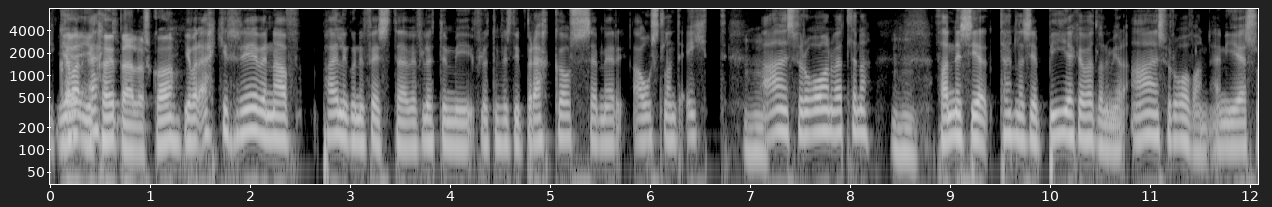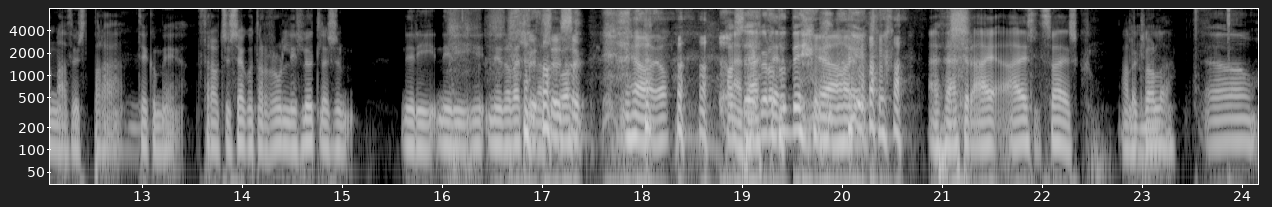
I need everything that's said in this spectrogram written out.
Ég, Ég ég kaupi alveg sko. Ég var ekki hrifin af pælingunni fyrst þegar við fluttum, í, fluttum fyrst í Brekkás sem er Ásland 1 Mhm, aðeins fyrir ofan vellina. Mhm. þannig sé, sé að býja ekki af völlunum ég er aðeins fyrir ofan, en ég er svona þú veist, bara tekum mig 30 sekundar að rulli hlutlausum niður í, niður í, niður á vellina sko. já, já, Passið En ykkur á þetta túti já, já. En þetta er æðislegt svæði sko, alveg Mm. klálega Já.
